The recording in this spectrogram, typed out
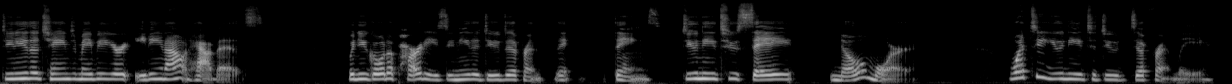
Do you need to change maybe your eating out habits? When you go to parties, you need to do different th- things. Do you need to say no more? What do you need to do differently?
